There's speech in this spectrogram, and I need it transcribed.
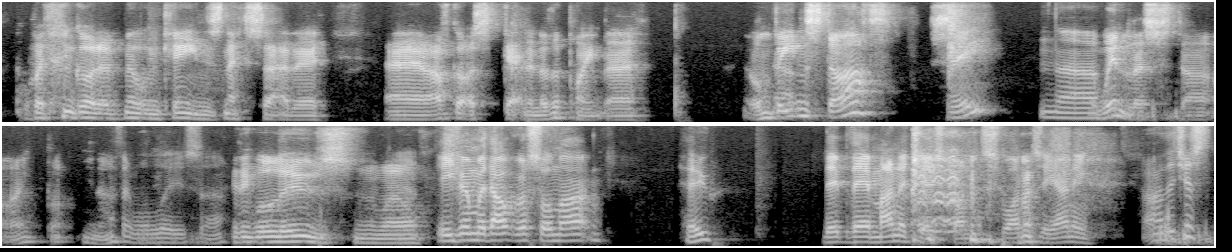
we're going to Milton Keynes next Saturday. Uh, I've got us getting another point there. Unbeaten start. See, no, winless start, like, but you know, I think we'll lose. So. I think we'll lose. Well, Even without Russell Martin, Who? Their, their manager's gone to Swansea, hasn't he? Oh, they're just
